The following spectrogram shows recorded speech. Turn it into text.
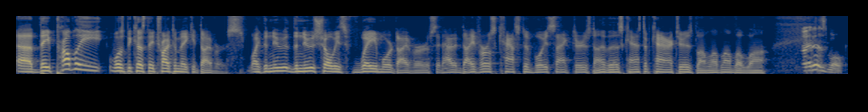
Uh, they probably was because they tried to make it diverse. Like the new the news show is way more diverse. It had a diverse cast of voice actors, diverse cast of characters, blah blah blah blah blah. So it is woke.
